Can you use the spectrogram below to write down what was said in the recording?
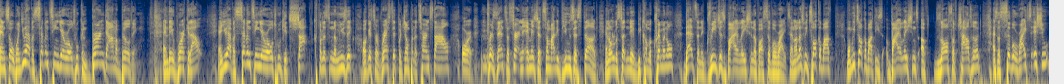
And so when you have a 17 year old who can burn down a building and they work it out, and you have a 17 year old who gets shot for listening to music or gets arrested for jumping a turnstile or presents a certain image that somebody views as thug and all of a sudden they become a criminal, that's an egregious violation of our civil rights. And unless we talk about, when we talk about these violations of loss of childhood as a civil rights issue,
